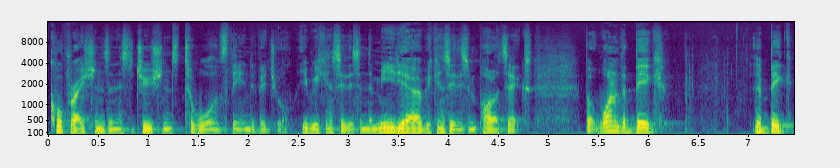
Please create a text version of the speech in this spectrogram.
corporations and institutions towards the individual. We can see this in the media, we can see this in politics, but one of the big the big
